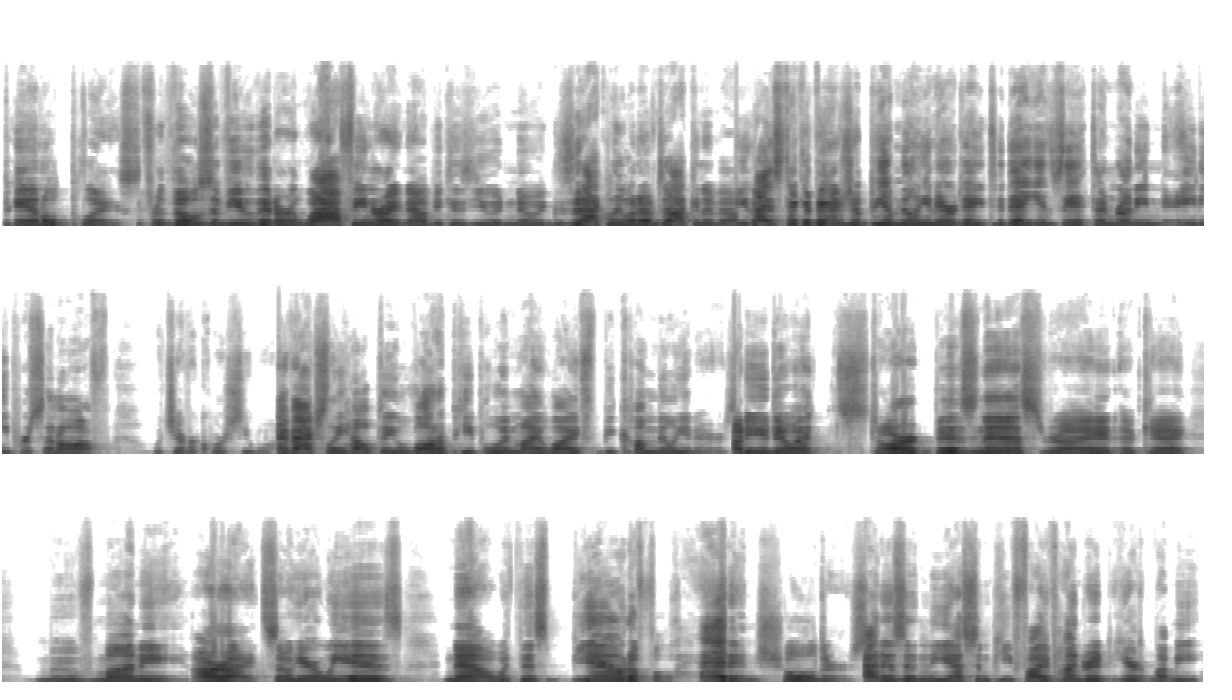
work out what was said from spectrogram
paneled place. For those of you that are laughing right now because you would know exactly what I'm talking about, you guys take advantage of Be a Millionaire Day. Today is it. I'm running 80% off whichever course you want. I've actually helped a lot of people in my life become millionaires. How do you do it? Start business, right? Okay. Move money. All right. So here we is now with this beautiful head and shoulders. That is in the S&P 500. Here, let me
